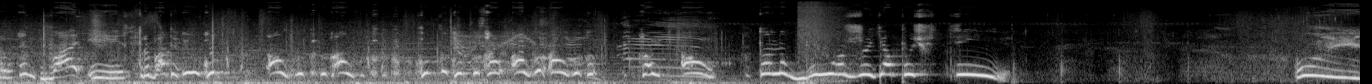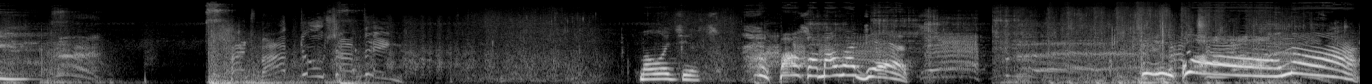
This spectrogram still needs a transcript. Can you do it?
R2 і стрибати. Хоп. Ау, ау, ау, ау, ау, ау, ау. Та ну боже, я почти. Ой. Молодець. Паша, молодець. О, на!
